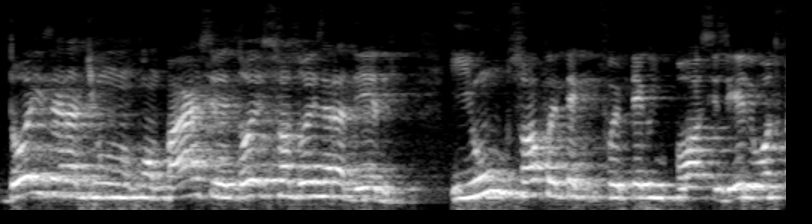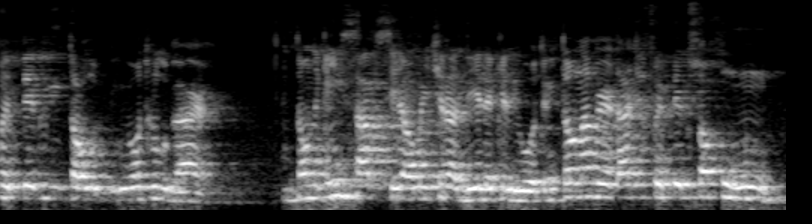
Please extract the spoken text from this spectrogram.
dois era de um comparsa e dois, só dois era dele. E um só foi pego, foi pego em posse dele, o outro foi pego em, tal, em outro lugar. Então ninguém sabe se realmente era dele aquele outro. Então, na verdade, ele foi pego só com um.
